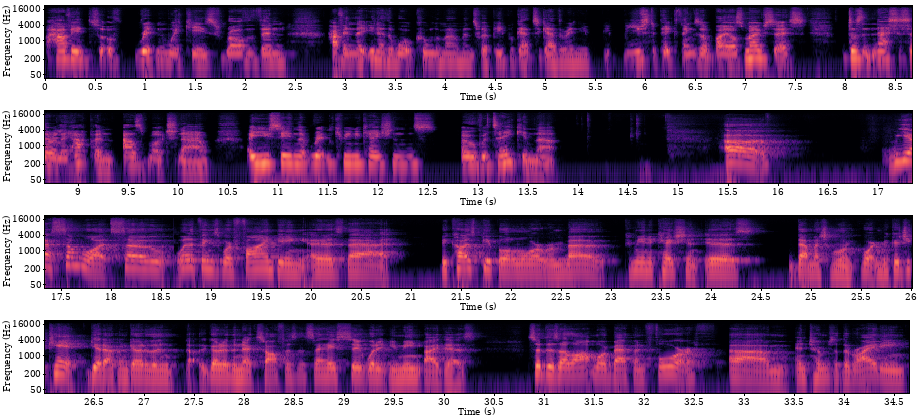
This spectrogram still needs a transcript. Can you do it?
having sort of written wikis rather than having the you know the walk cooler moments where people get together and you, you, used to pick things up by osmosis doesn't necessarily happen as much now are you seeing that written communications overtaking that uh yeah somewhat so one of the things we're finding is that because people are more remote communication is that much more important because you can't get up and go to the go to the next office and say, "Hey, Sue, what did you mean by this?" So there's a lot more back and forth um, in terms of the writing.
